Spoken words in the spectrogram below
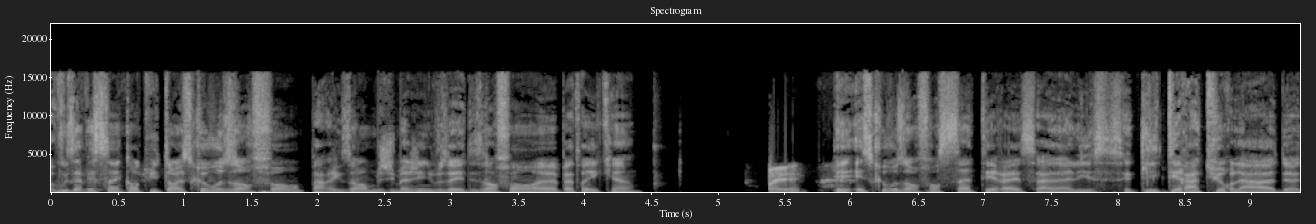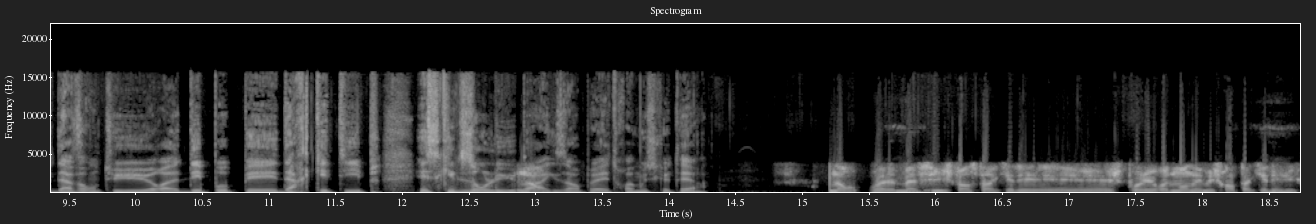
vous- avez 58 ans. Est-ce que vos enfants, par exemple, j'imagine que vous avez des enfants, euh, Patrick Oui. Et est-ce que vos enfants s'intéressent à cette littérature-là, d'aventure, euh, d'épopée, d'archétypes? Est-ce qu'ils ont lu, par exemple, Les Trois Mousquetaires? Non, ouais, ma fille, je pense pas qu'elle ait. Je pourrais lui redemander, mais je crois pas qu'elle ait lu.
